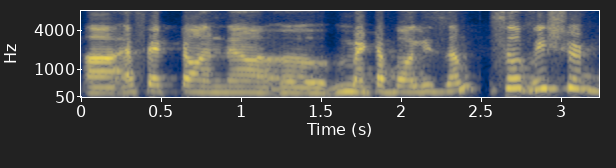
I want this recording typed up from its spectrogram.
uh, effect on uh, uh, metabolism. So we should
